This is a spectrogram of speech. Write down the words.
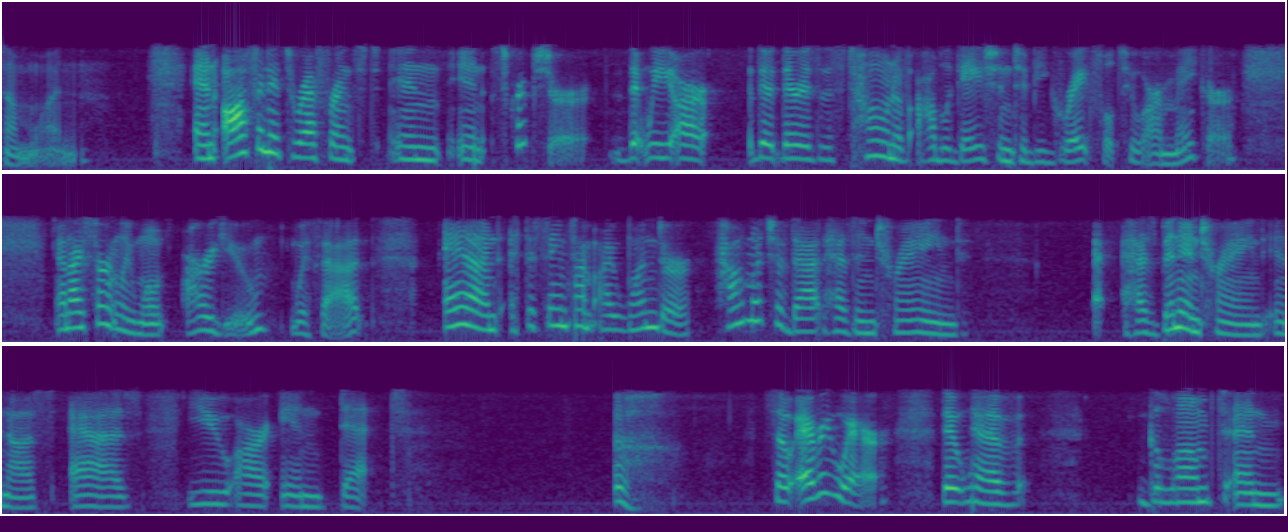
someone. And often it's referenced in in scripture that we are that there is this tone of obligation to be grateful to our maker. And I certainly won't argue with that And at the same time, I wonder how much of that has entrained, has been entrained in us as you are in debt. Ugh. So everywhere that we have glumped and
